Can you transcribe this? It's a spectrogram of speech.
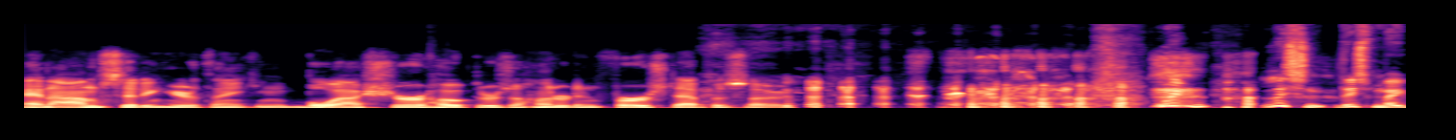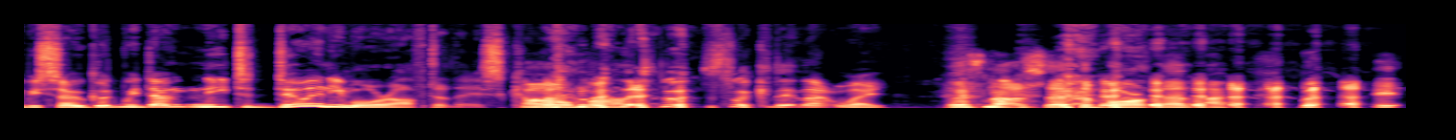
And I'm sitting here thinking, boy, I sure hope there's a 101st episode. Listen, this may be so good we don't need to do any more after this. Come oh, on, my. let's look at it that way. Let's not set the bar that high. But it,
